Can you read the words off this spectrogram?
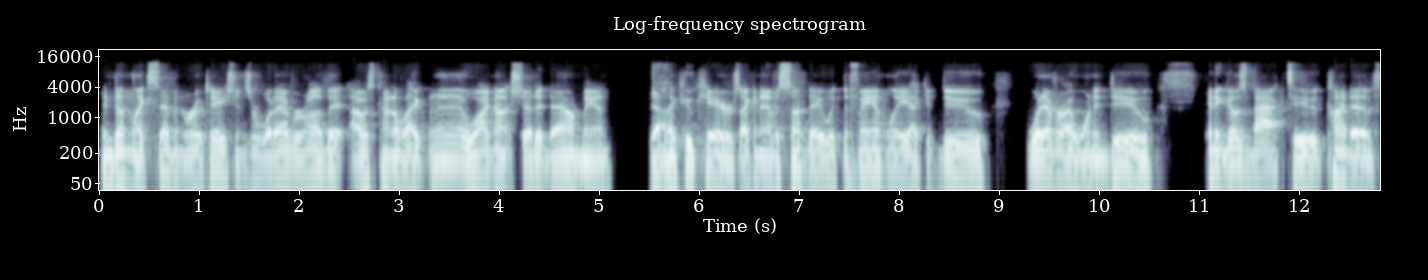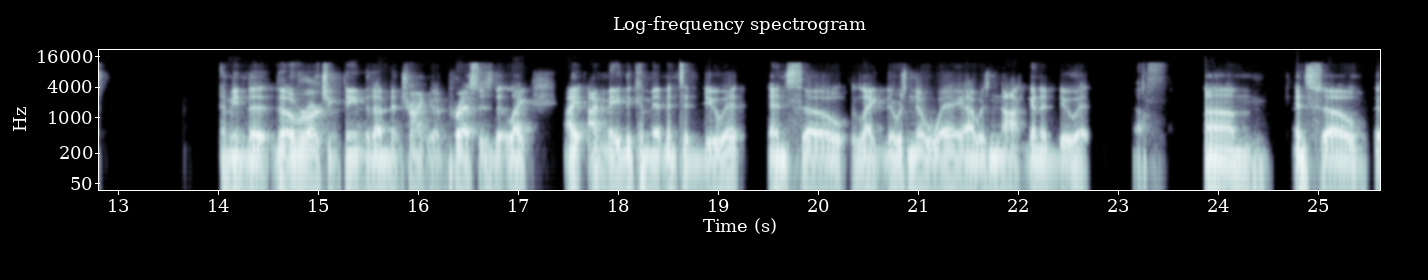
and done like seven rotations or whatever of it i was kind of like eh, why not shut it down man? Yeah. Like who cares? I can have a sunday with the family. I could do whatever i want to do. And it goes back to kind of i mean the the overarching theme that i've been trying to impress is that like i i made the commitment to do it. And so like there was no way i was not going to do it um, and so uh,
